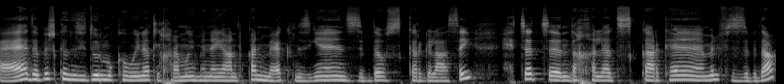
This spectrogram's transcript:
عاده باش كنزيدو المكونات الاخرى المهم هنايا غنبقى نمعك مزيان الزبده والسكر كلاصي حتى ندخل هذا السكر كامل في الزبده.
